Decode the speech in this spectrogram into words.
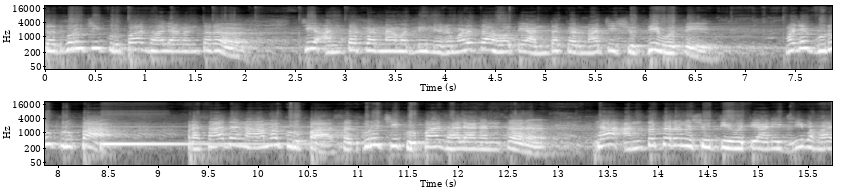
सद्गुरूची कृपा झाल्यानंतर जी अंतकरणामधली निर्मळता होते अंतकरणाची शुद्धी होते. म्हणजे गुरु कृपा प्रसाद नाम कृपा सद्गुरूची कृपा झाल्यानंतर ह्या अंतकरण शुद्धी होते आणि जीव हा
